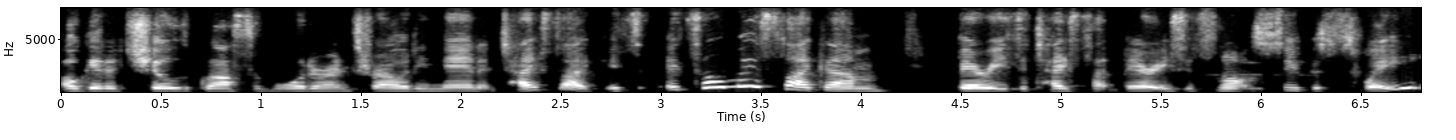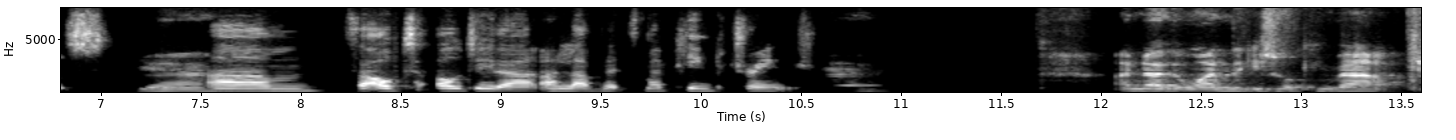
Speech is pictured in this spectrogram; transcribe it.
I'll get a chilled glass of water and throw it in there. And it tastes like it's it's almost like um berries. It tastes like berries. It's not super sweet. Yeah. Um. So I'll t- I'll do that. I love it. It's my pink drink. Yeah. I know the one that you're talking about.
